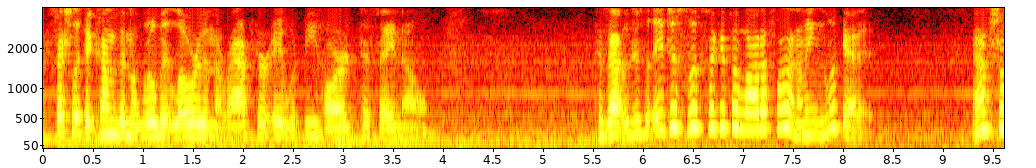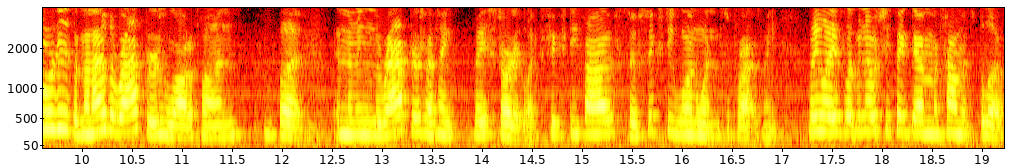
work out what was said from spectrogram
especially if it comes in a little bit lower than the Raptor. It would be hard to say no, because that just it just looks like it's a lot of fun. I mean, look at it, and I'm sure it is. And I know the Raptor is a lot of fun, but and I mean the Raptors. I think they start at like 65, so 61 wouldn't surprise me. But anyways, let me know what you think down in the comments below.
